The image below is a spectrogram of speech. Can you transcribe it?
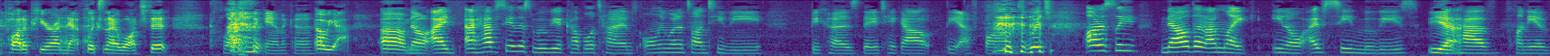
iPod up here on Netflix and I watched it. Classic Annika. Oh yeah. Um, No, I I have seen this movie a couple of times, only when it's on TV, because they take out the f bombs. which honestly, now that I'm like, you know, I've seen movies Yeah. that have plenty of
